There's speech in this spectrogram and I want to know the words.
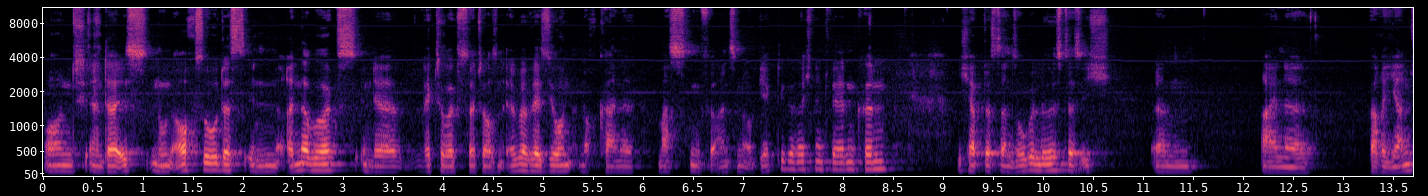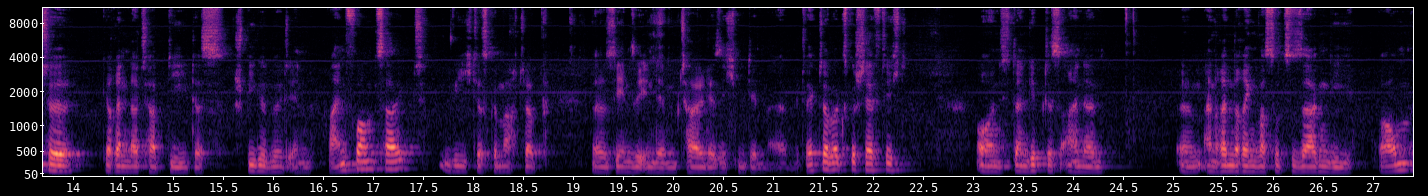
Und äh, da ist nun auch so, dass in Renderworks, in der Vectorworks 2011er Version, noch keine Masken für einzelne Objekte gerechnet werden können. Ich habe das dann so gelöst, dass ich ähm, eine Variante gerendert habe, die das Spiegelbild in Reinform zeigt. Wie ich das gemacht habe, sehen Sie in dem Teil, der sich mit, dem, äh, mit Vectorworks beschäftigt. Und dann gibt es eine, ähm, ein Rendering, was sozusagen die Raum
